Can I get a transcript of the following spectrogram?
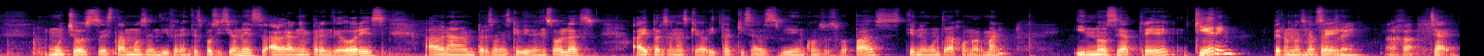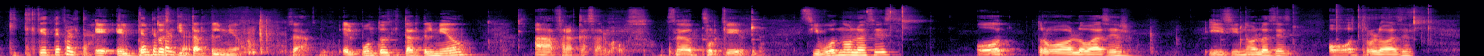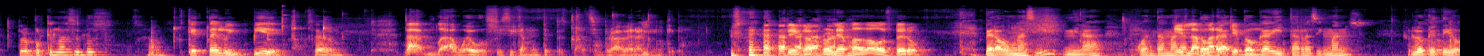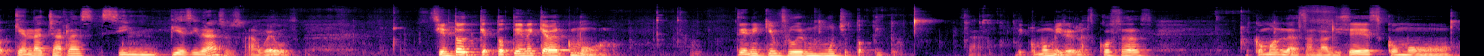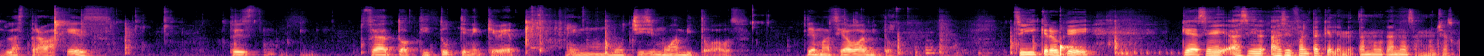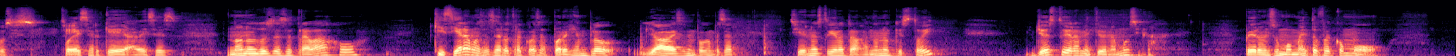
Muchos estamos en diferentes posiciones, habrán emprendedores, habrán personas que viven solas, hay personas que ahorita quizás viven con sus papás, tienen un trabajo normal y no se atreven, quieren, pero no, se, atreven. Ajá. O sea, ¿qué, te falta? Eh, el ¿Qué te punto es falta? quitarte el miedo. O sea, el punto es quitarte el miedo a fracasar, vamos. O sea, porque si vos no lo haces, otro lo va a hacer. Y si no lo haces, otro lo va a hacer. Pero ¿por qué no haces vos? O sea, ¿qué te lo impide? O sea, da, da huevos físicamente, pues siempre va a haber alguien que tenga problemas, vamos, pero Pero aún así, mira, cuánta mara Es la toca, mara que- toca guitarra sin manos. Lo que te digo, ¿quién da charlas sin pies y brazos? A huevos. Siento que todo tiene que haber como. Tiene que influir mucho tu actitud. O sea, de cómo miré las cosas, de cómo las analices, cómo las trabajes. Entonces, o sea, tu actitud tiene que ver en muchísimo ámbito, vamos. Demasiado ámbito. Sí, creo que, que hace, hace, hace falta que le metamos ganas a muchas cosas. Puede ser que a veces no nos guste ese trabajo, quisiéramos hacer otra cosa. Por ejemplo, yo a veces me pongo a pensar, si yo no estuviera trabajando en lo que estoy, yo estuviera metido en la música. Pero en su momento fue como,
